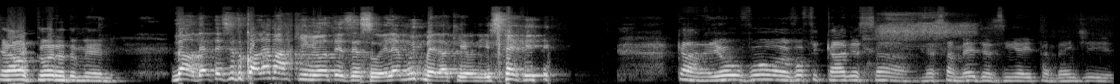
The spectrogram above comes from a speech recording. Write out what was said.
é a autora do meme. Não, deve ter sido o Colé Marquinhos, meu antecessor. Ele é muito melhor que eu nisso aí. Cara, eu vou, eu vou ficar nessa, nessa médiazinha aí também de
